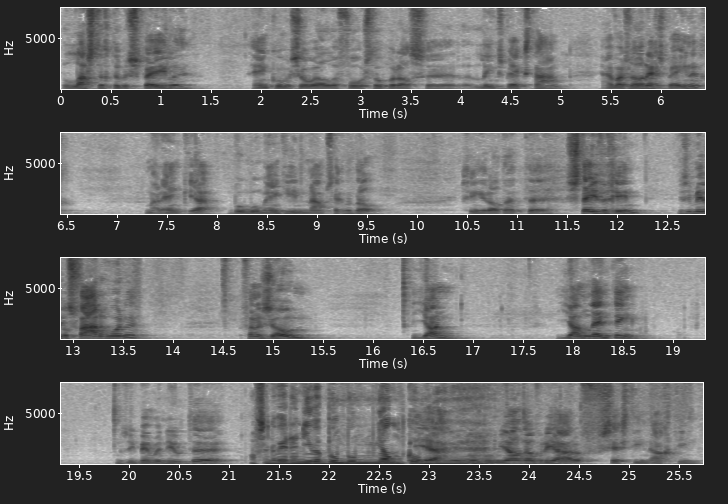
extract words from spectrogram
Lastig te bespelen. Henk kon zowel voorstopper als linksback staan. Hij was wel rechtsbenig. Maar Henk, ja, boom, boom, Henkie, de naam zegt het al. Ging er altijd stevig in. Is inmiddels vader geworden van een zoon. Jan. Jan Lenting. Dus ik ben benieuwd. Of er nou weer een nieuwe Boom Boom Jan komt. ja, nu, eh. Boem Boem Jan over een jaar of 16, 18.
